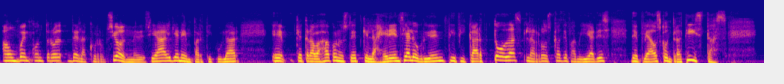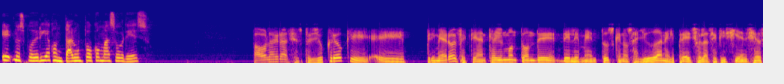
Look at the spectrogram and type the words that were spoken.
a un buen control de la corrupción. Me decía alguien en particular eh, que trabaja con usted que la gerencia logró identificar todas las roscas de familiares de empleados contratistas. Eh, ¿Nos podría contar un poco más sobre eso? Paola, gracias. Pues yo creo que eh, primero efectivamente hay un montón de, elementos que nos ayudan, el precio, las eficiencias,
